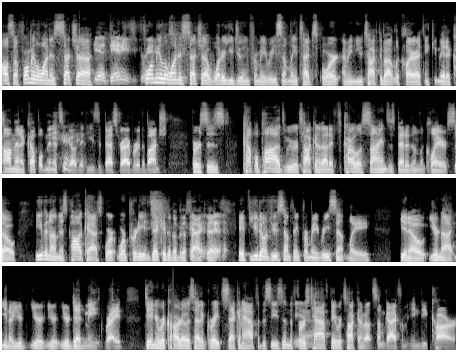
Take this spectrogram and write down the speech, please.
Also, Formula One is such a yeah. Danny's Formula One is such a "what are you doing for me recently" type sport. I mean, you talked about Leclerc. I think you made a comment a couple minutes ago that he's the best driver of the bunch. Versus couple pods, we were talking about if Carlos Sainz is better than Leclerc. So even on this podcast, we're we're pretty indicative of the fact that if you don't do something for me recently, you know you're not you know you're you're you're, you're dead meat, right? Daniel Ricciardo has had a great second half of the season. The first Yeah. half, they were talking about some guy from IndyCar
